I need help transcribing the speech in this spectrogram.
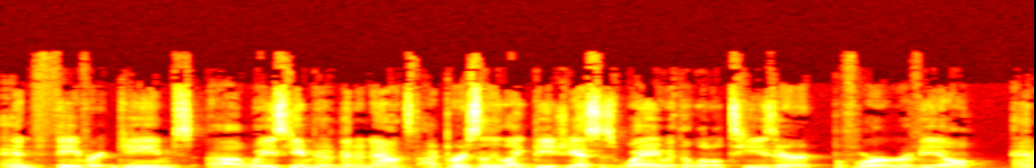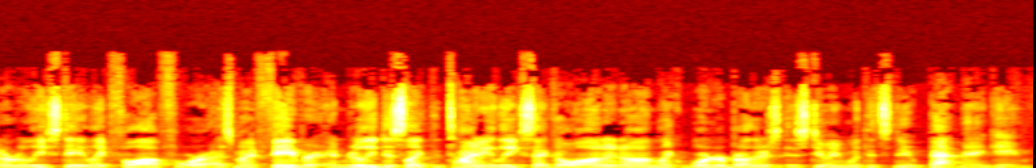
and favorite games uh, Ways game have been announced? I personally like BGS's Way with a little teaser before a reveal and a release date like Fallout 4 as my favorite, and really dislike the tiny leaks that go on and on like Warner Brothers is doing with its new Batman game.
